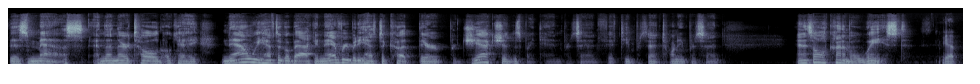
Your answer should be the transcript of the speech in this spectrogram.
this mess and then they're told okay now we have to go back and everybody has to cut their projections by 10% 15% 20% and it's all kind of a waste yep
